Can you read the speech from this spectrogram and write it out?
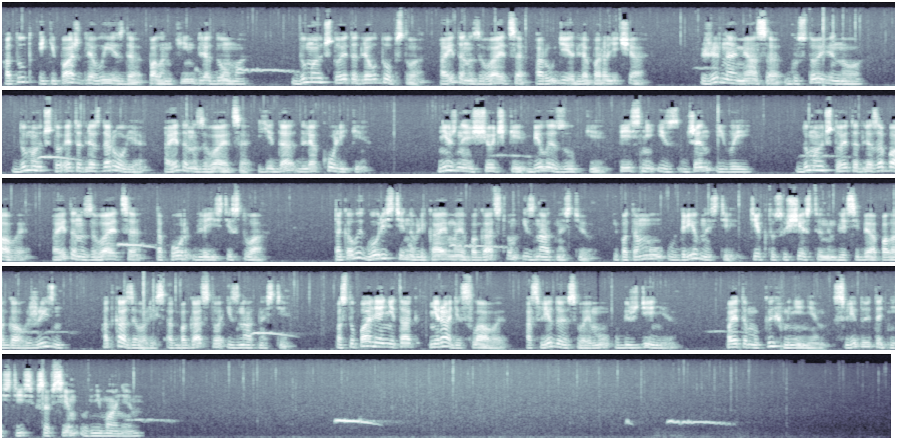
А тут экипаж для выезда, паланкин для дома. Думают, что это для удобства, а это называется орудие для паралича. Жирное мясо, густое вино. Думают, что это для здоровья, а это называется еда для колики. Нежные щечки, белые зубки, песни из Джен и Вэй. Думают, что это для забавы, а это называется топор для естества. Таковы горести, навлекаемые богатством и знатностью, и потому в древности те, кто существенным для себя полагал жизнь, отказывались от богатства и знатности. Поступали они так не ради славы, а следуя своему убеждению. Поэтому к их мнениям следует отнестись со всем вниманием.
